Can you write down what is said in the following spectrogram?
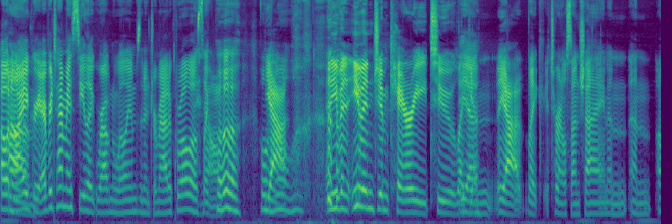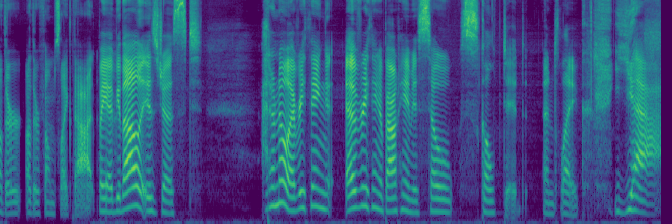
Oh no, um, I agree. Every time I see like Robin Williams in a dramatic role, I was I like, Ugh. Oh, yeah, no. and even even Jim Carrey too, like yeah. in yeah, like Eternal Sunshine and and other other films like that. But yeah, Vidal is just I don't know, everything everything about him is so sculpted and like yeah,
